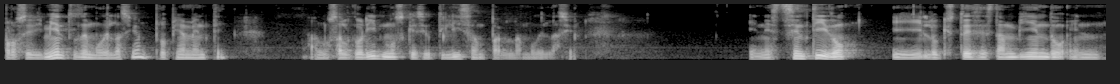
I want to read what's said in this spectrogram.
procedimientos de modelación propiamente, a los algoritmos que se utilizan para la modelación. En este sentido, y lo que ustedes están viendo en,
